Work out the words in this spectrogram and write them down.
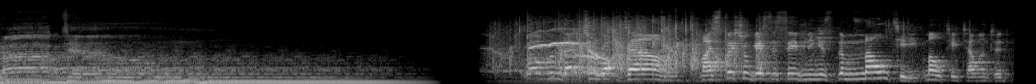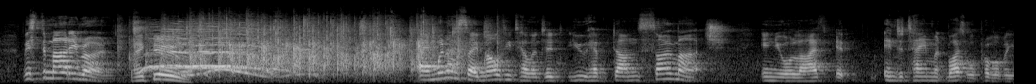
Rock down. Welcome back to Wrokdown. My special guest this evening is the multi, multi-talented Mr. Marty Rhone. Thank you. And when I say multi-talented, you have done so much in your life, it, entertainment-wise, or probably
